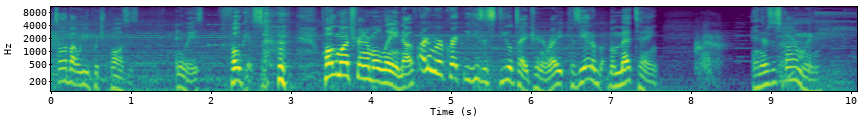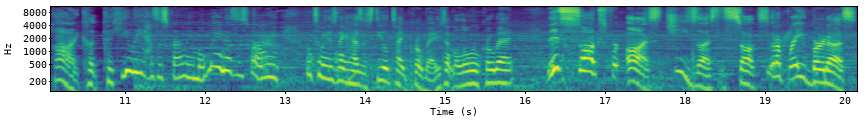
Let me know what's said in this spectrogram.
It's all about where you put your pauses. Anyways, focus. Pokemon trainer Molayne. Now, if I remember correctly, he's a steel type trainer, right? Because he had a, a Metang. And there's a Skarmory. K Kahili has a Skarmory, Mulane has a Skarmory. Don't tell me this nigga has a steel type Crobat. He's not an Alolan Crobat. This sucks for us. Jesus, this sucks. He's gonna Brave Bird us.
